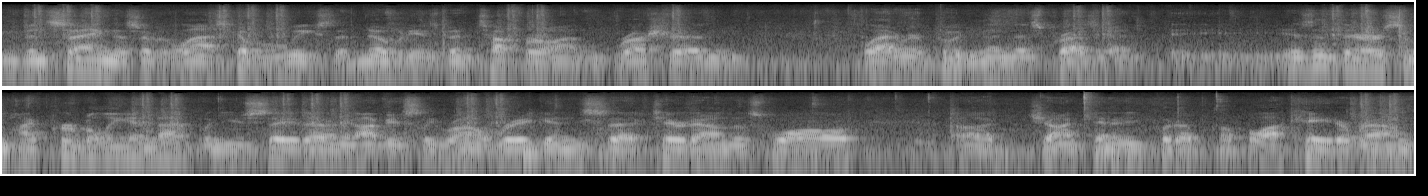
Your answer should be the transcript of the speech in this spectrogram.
you've been saying this over the last couple of weeks that nobody has been tougher on Russia and Vladimir Putin than this president. Isn't there some hyperbole in that when you say that? I mean, obviously Ronald Reagan's uh, tear down this wall, uh, John Kennedy put up a blockade around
